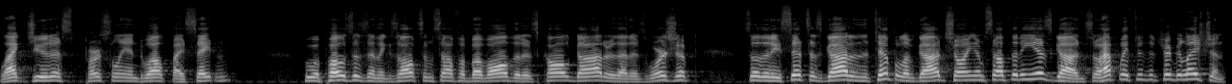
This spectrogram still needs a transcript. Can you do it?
like Judas, personally indwelt by Satan, who opposes and exalts himself above all that is called God or that is worshiped, so that he sits as God in the temple of God, showing himself that he is God. And so, halfway through the tribulation,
